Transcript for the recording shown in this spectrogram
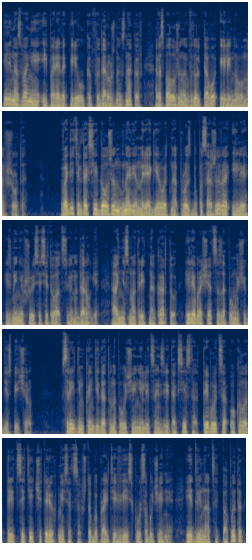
или название и порядок переулков и дорожных знаков, расположенных вдоль того или иного маршрута. Водитель такси должен мгновенно реагировать на просьбу пассажира или изменившуюся ситуацию на дороге, а не смотреть на карту или обращаться за помощью к диспетчеру. Среднем кандидату на получение лицензии таксиста требуется около 34 месяцев, чтобы пройти весь курс обучения, и 12 попыток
